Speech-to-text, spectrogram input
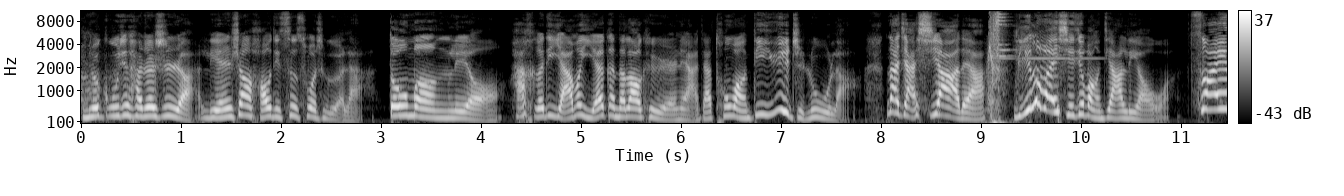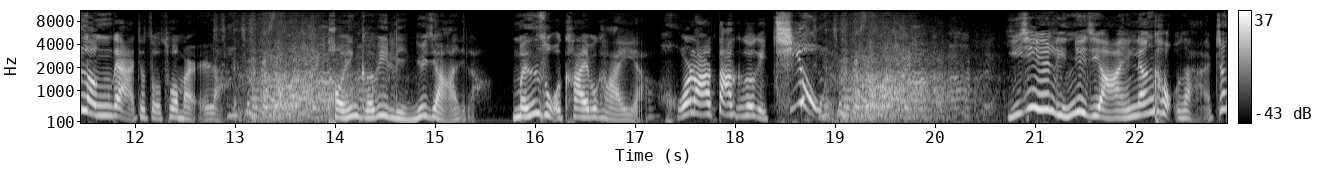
你说，估计他这是啊，连上好几次错车了，都懵了，还合计阎王爷跟他唠嗑呢，家通往地狱之路了，那家吓得呀，离了歪斜就往家撩啊。栽楞的就走错门了，跑人隔壁邻居家去了。门锁开不开呀？活拉大哥给撬了。一进人邻居家，人两口子正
